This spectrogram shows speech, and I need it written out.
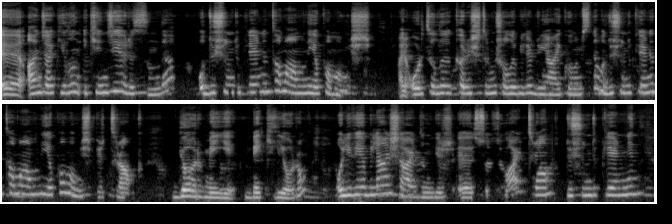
E, ancak yılın ikinci yarısında o düşündüklerinin tamamını yapamamış. Hani ortalığı karıştırmış olabilir dünya ekonomisinde ama düşündüklerinin tamamını yapamamış bir Trump görmeyi bekliyorum. Olivia Blanchard'ın bir e, sözü var. Trump düşündüklerinin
